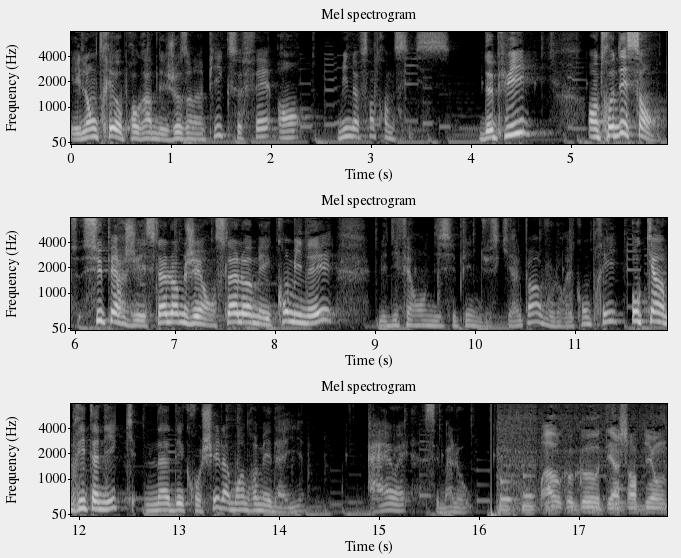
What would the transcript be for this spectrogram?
et l'entrée au programme des Jeux olympiques se fait en 1936. Depuis, entre descente, super G, slalom géant, slalom et combiné, les différentes disciplines du ski alpin, vous l'aurez compris, aucun Britannique n'a décroché la moindre médaille. Ah ouais, c'est ballot. Bravo Coco, t'es un champion.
